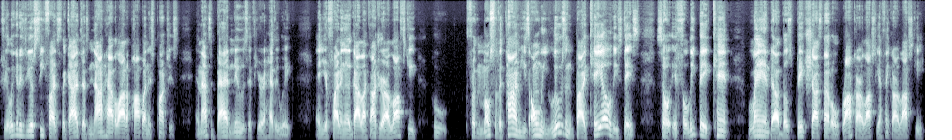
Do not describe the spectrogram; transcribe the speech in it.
If you look at his UFC fights, the guy does not have a lot of pop on his punches, and that's bad news if you're a heavyweight and you're fighting a guy like Andrei Arlovski, who, for most of the time, he's only losing by KO these days. So if Felipe can't land uh, those big shots that'll rock Arlovski, I think Arlovski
